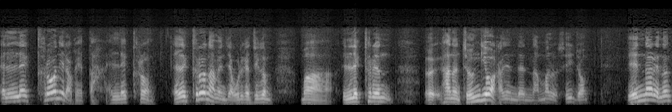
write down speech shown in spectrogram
엘렉트론이라고 했다. 엘렉트론. 엘렉트론 하면 이제 우리가 지금 뭐 일렉트론 어, 하는 전기와 관련된 낱말로 쓰이죠. 옛날에는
